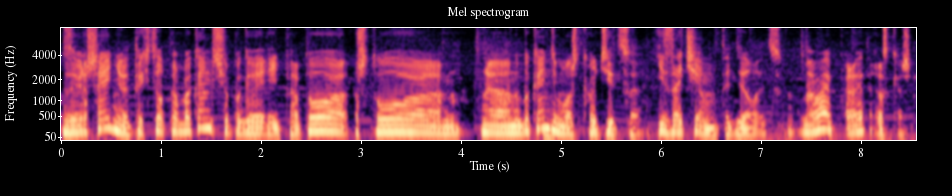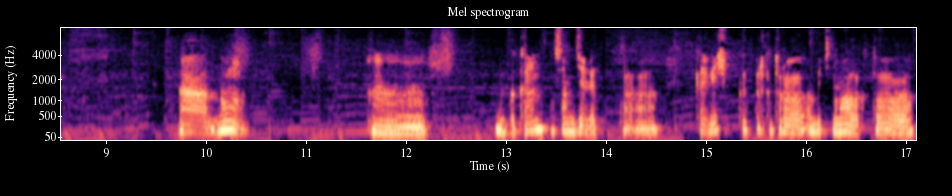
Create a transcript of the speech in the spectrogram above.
завершению. Ты хотел про бэкэнд еще поговорить, про то, что э, на бэкэнде может крутиться и зачем это делается. Давай про это расскажи. А, ну, бэкэнд, на самом деле, это такая вещь, про которую обычно мало кто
